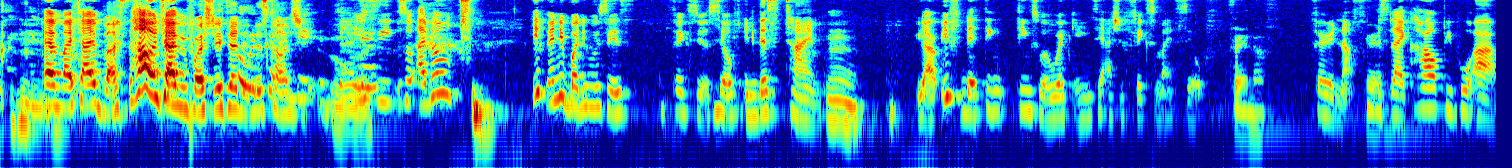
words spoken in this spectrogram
and my tire busts, how would I be frustrated in this country? You see, so I don't. If anybody who says fix yourself in this time, Mm. Are, if the thing, things were working, you say I should fix myself. Fair enough. Fair enough. Yeah. It's like how people are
